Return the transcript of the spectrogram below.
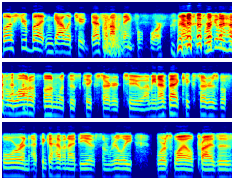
bust your butt in Galatune. That's what I'm thankful for. we're going to have a lot of fun with this kickstarter too i mean i've backed kickstarters before and i think i have an idea of some really worthwhile prizes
